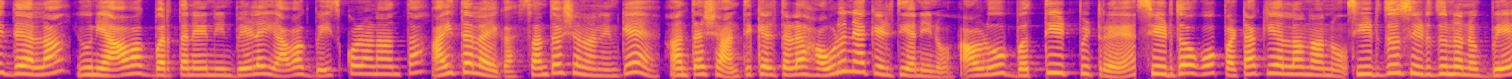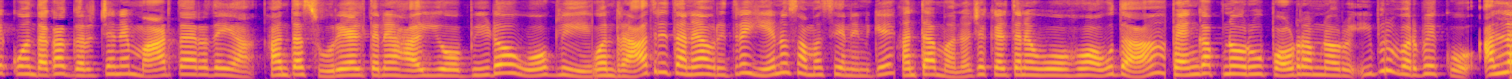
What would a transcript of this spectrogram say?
ಇದ್ದೆ ಅಲ್ಲ? ಇವ್ನ್ ಯಾವಾಗ ಬರ್ತಾನೆ? ನಿನ್ ಬೇಳೆ ಯಾವಾಗ ಬೇಯಿಸ್ಕೊಳ್ಳೋಣ ಅಂತ? ಆಯ್ತಲ್ಲ ಈಗ ಸಂತೋಷನಾ ನಿನ್ಗೆ? ಅಂತ ಶಾಂತಿ ಕೇಳ್ತಾಳೆ. ಅವಳನ್ನ ಯಾಕೆ ಹೇಳ್ತೀಯ ನೀನು? ಅವಳು ಬತ್ತಿ ಇಟ್ಬಿಟ್ರೆ ಸಿಡ್ದೋಗೋ ಪಟಾಕಿ ಅಲ್ಲ ನಾನು. ಸಿಡ್ದು ಸಿಡ್ದು ನನಗ್ ಬೇಕು ಅಂದಾಗ ಗರ್ಜನೆ ಮಾಡ್ತಾ ಇರೋದಯ್ಯ ಅಂತ ಸೂರ್ಯ ಹೇಳ್ತಾನೆ. ಅಯ್ಯೋ, ಬಿಡೋ, ಹೋಗ್ಲಿ. ಒಂದ್ ರಾತ್ರಿ ತಾನೆ ಅವ್ರಿದ್ರೆ ಏನು ಸಮಸ್ಯೆ ನಿನ್ಗೆ? ಅಂತ ಮನೋಜ ಕೇಳ್ತಾನೆ. ಓಹೋ, ಹೌದಾ? ಪೆಂಗಪ್ನವ್ರು, ಪೌಡ್ರಮ್ನವ್ರು ಇಬ್ರು ಬರ್ಬೇಕು. ಅಲ್ಲ,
